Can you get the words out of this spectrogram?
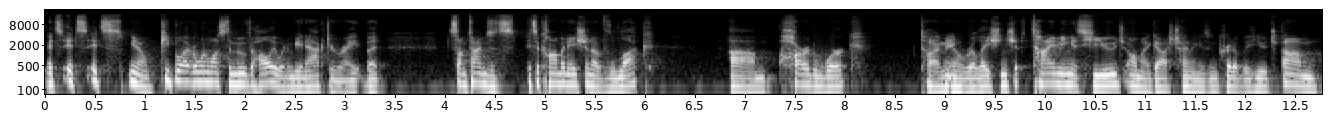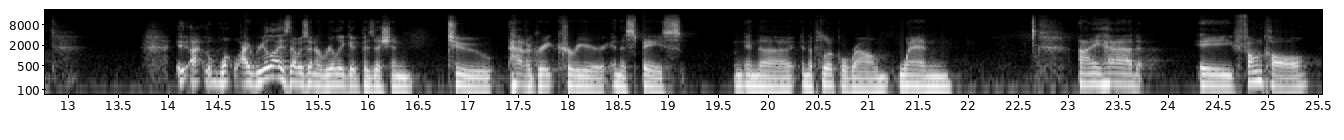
It's it's it's you know, people everyone wants to move to Hollywood and be an actor, right? But sometimes it's it's a combination of luck, um, hard work, Timing. you know, relationships. Timing is huge. Oh my gosh, timing is incredibly huge. Um, I, I realized I was in a really good position to have a great career in the space in the in the political realm when I had a phone call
